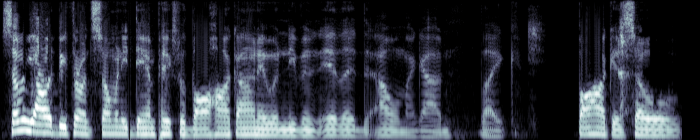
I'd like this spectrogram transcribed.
Some of y'all would be throwing so many damn picks with ball hawk on. It wouldn't even. It, it- oh my god! Like, Ballhawk is so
